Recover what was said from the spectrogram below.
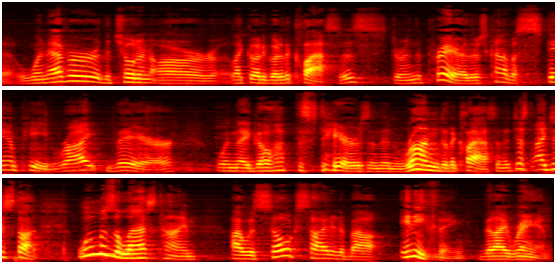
uh, whenever the children are let go to go to the classes during the prayer, there's kind of a stampede right there when they go up the stairs and then run to the class. And it just, I just thought, when was the last time I was so excited about anything that I ran?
